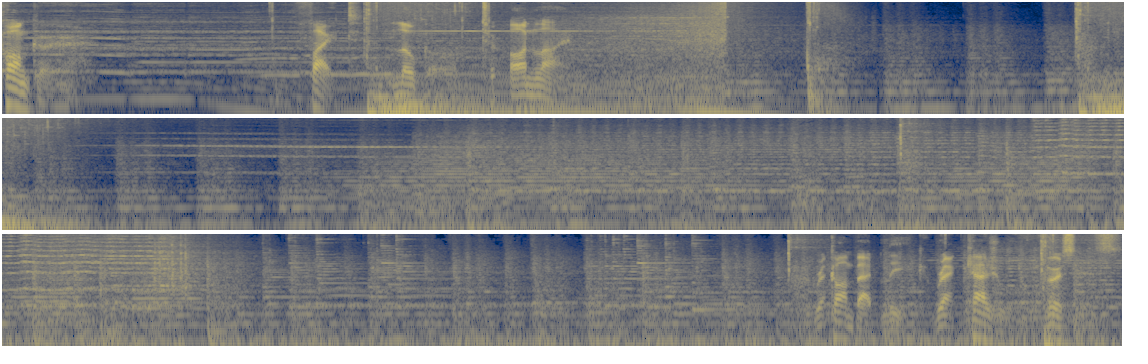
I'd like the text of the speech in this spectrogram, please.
Conquer. Fight. Local. To online. Combat League. Rank Casual versus...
